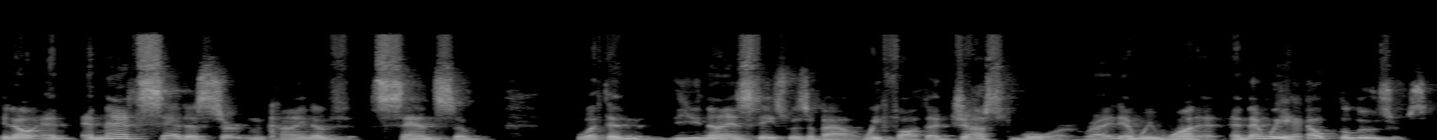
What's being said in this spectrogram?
you know, and and that set a certain kind of sense of what the, the United States was about. We fought a just war, right? And we won it. And then we helped the losers,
